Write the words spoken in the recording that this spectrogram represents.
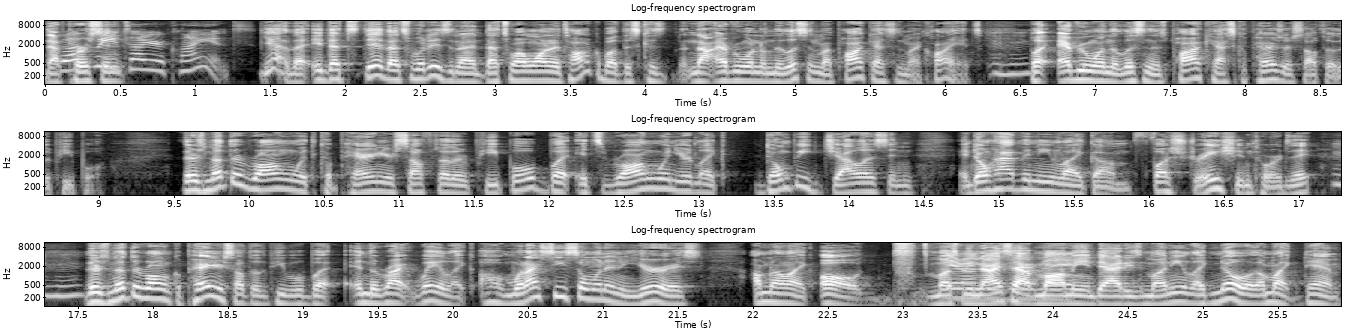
That well, That's what person, you tell your clients. yeah, that, it- that's yeah, that's what it is, and I, that's why I want to talk about this because not everyone that listens to my podcast is my clients, but everyone that listens to this podcast compares themselves to other people. There's nothing wrong with comparing yourself to other people, but it's wrong when you're like, don't be jealous and and don't have any like um frustration towards it. There's nothing wrong with comparing yourself to other people, but in the right way. Like, oh, when I see someone in a Urus, I'm not like, oh, pff, must be nice to have mommy it. and daddy's money. Like, no, I'm like, damn.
